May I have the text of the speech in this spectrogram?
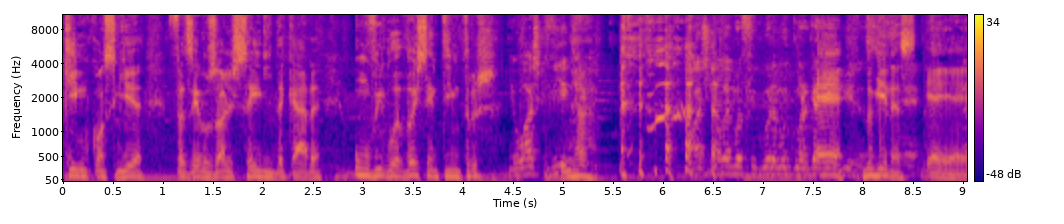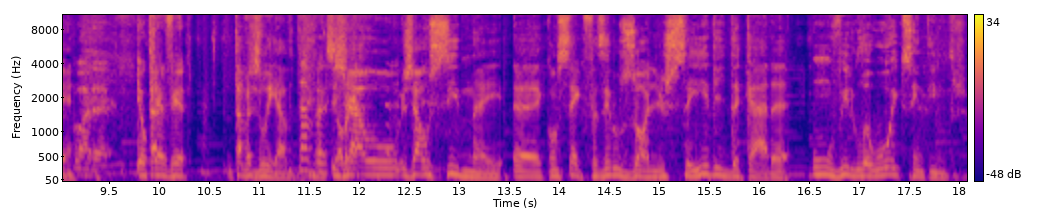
Kim conseguia fazer os olhos sair-lhe da cara 1,2 centímetros. Eu acho que vi aqui. Eu acho que ela é uma figura muito marcante É, do Guinness. do Guinness. É, é, é. Agora, eu quero ver. Estavas desligado. Estavas. Já o, já o Sidney eh, consegue fazer os olhos sair-lhe da cara 1,8 centímetros.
